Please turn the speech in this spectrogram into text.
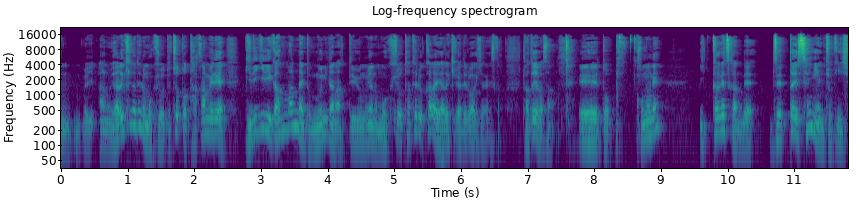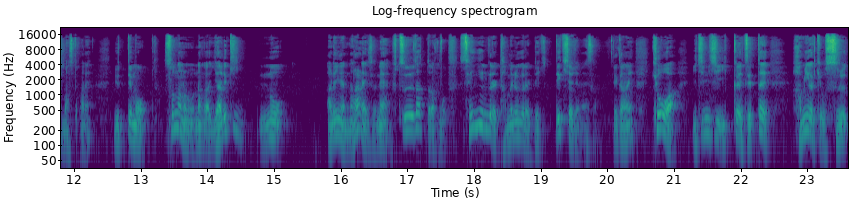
うん、あのやる気が出る目標ってちょっと高めでギリギリ頑張らないと無理だなっていうような目標を立てるからやる気が出るわけじゃないですか。例えばさ、えーと、このね1ヶ月間で絶対1000円貯金しますとかね言ってもそんなのなんかやる気のあれにはならないですよね。普通だったらもう1000円ぐらい貯めるぐらいできできちゃうじゃないですか。だからね今日は1日1回絶対歯磨きをする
